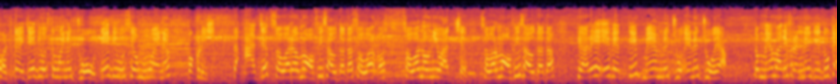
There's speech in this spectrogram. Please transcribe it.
ભટકાય જે દિવસે હું એને જોઉં, તે દિવસે હું એને પકડીશ. તો આજે જ સવારે અમે ઓફિસ આવતા હતા. સવાર સવા નવની વાત છે. સવારમાં ઓફિસ આવતા હતા. ત્યારે એ વ્યક્તિ મેં એમને જો એને જોયા. તો મેં મારી ફ્રેન્ડને કીધું કે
